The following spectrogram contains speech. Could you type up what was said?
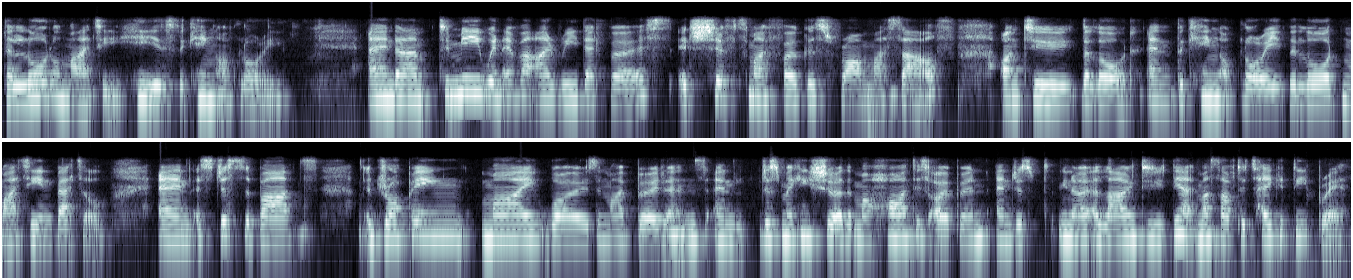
The Lord Almighty. He is the King of glory. And um, to me, whenever I read that verse, it shifts my focus from myself onto the Lord and the King of glory, the Lord mighty in battle. And it's just about dropping my woes and my burdens and just making sure that my heart is open and just, you know, allowing to, yeah, myself to take a deep breath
